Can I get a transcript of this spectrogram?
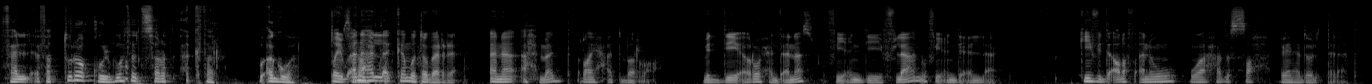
فالطرق والمثل صارت أكثر وأقوى. طيب صراحة. أنا هلأ كمتبرع أنا أحمد رايح أتبرع. بدي أروح عند أنس وفي عندي فلان وفي عندي علان. كيف بدي أعرف أنو واحد الصح بين هدول الثلاثة؟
